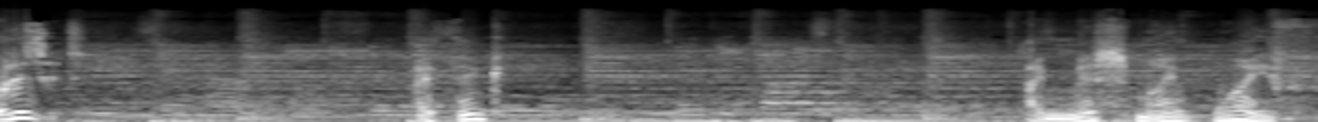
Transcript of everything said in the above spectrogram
What is it? I think I miss my wife.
